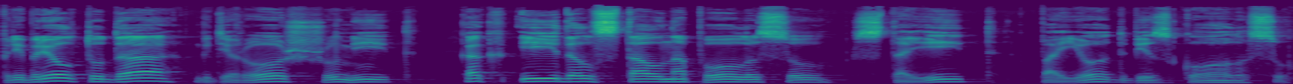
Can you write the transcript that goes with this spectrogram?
Прибрел туда, где рожь шумит, Как идол стал на полосу, Стоит, поет без голосу.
